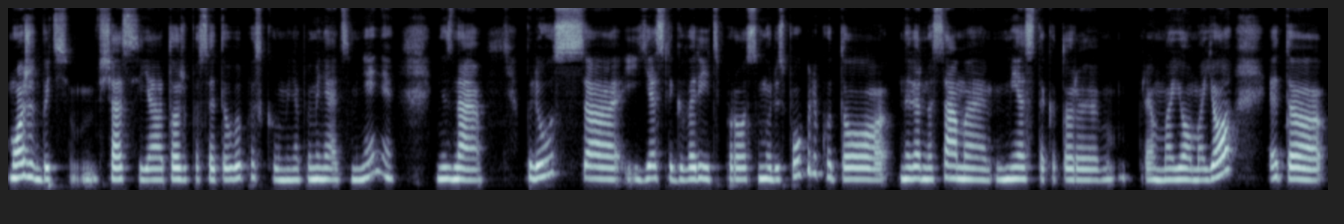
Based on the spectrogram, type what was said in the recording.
Может быть, сейчас я тоже после этого выпуска у меня поменяется мнение, не знаю. Плюс, а, если говорить про саму республику, то, наверное, самое место, которое прям мое-мое, это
